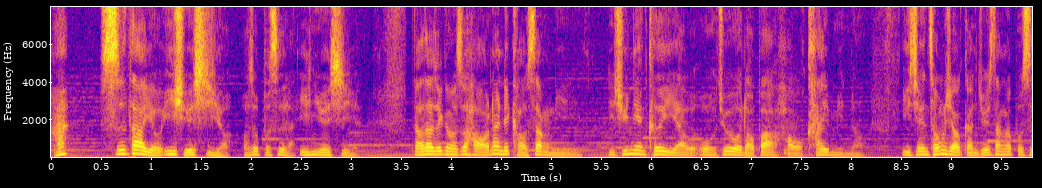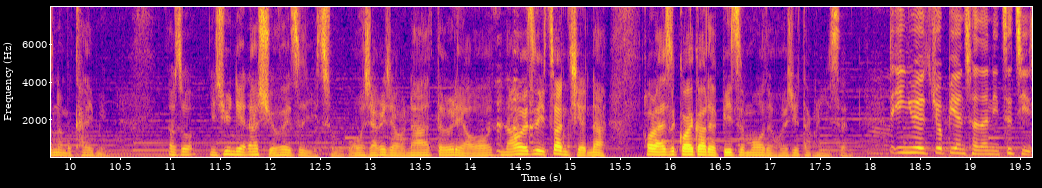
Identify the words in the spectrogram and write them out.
啊，师大有医学系哦。我说不是了，音乐系。然后他就跟我说，好，那你考上，你你去念可以啊。我觉得我老爸好开明哦，以前从小感觉上他不是那么开明。他说：“你去练，他学会自己出。我想一想，那得了哦，哪会自己赚钱呢？后来是乖乖的鼻子摸着回去当医生。音乐就变成了你自己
